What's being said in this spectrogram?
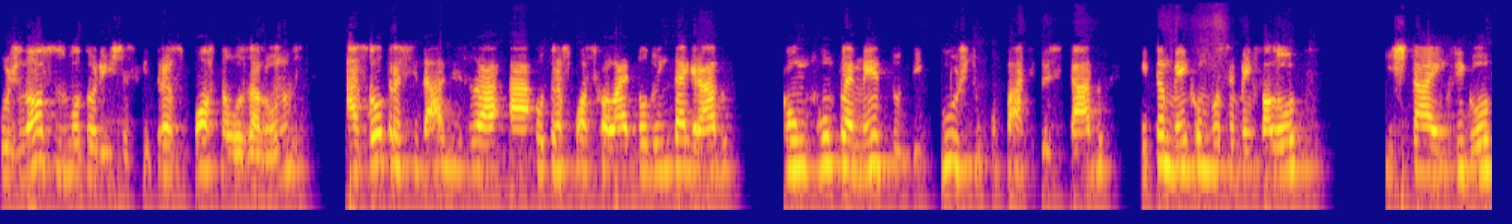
os nossos motoristas que transportam os alunos. As outras cidades, a, a, o transporte escolar é todo integrado com um complemento de custo por parte do Estado e também, como você bem falou, está em vigor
